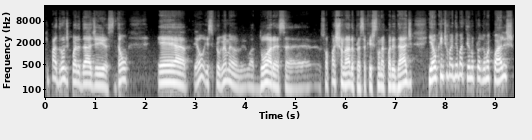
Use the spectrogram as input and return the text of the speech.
que padrão de qualidade é esse? Então, é, é, esse programa eu adoro essa, eu sou apaixonado por essa questão da qualidade e é o que a gente vai debater no programa Qualis,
